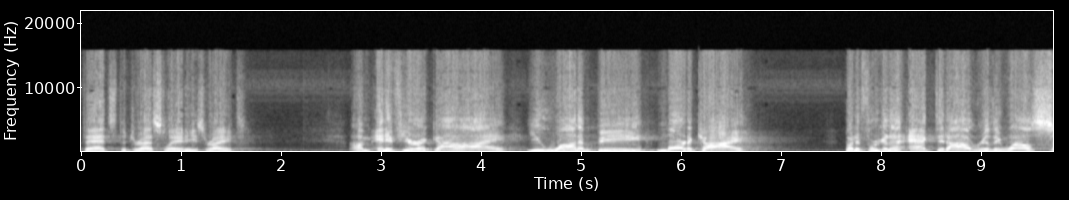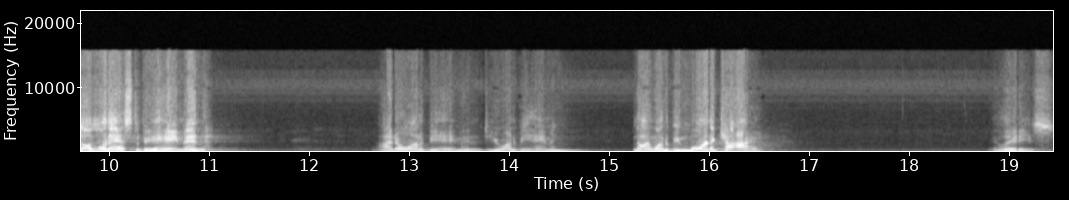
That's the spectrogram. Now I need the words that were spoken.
That's the dress, ladies, right? Um, and if you're a guy, you want to be Mordecai. But if we're going to act it out really well, someone has to be Haman. I don't want to be Haman. Do you want to be Haman? No, I want to be Mordecai. And ladies,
